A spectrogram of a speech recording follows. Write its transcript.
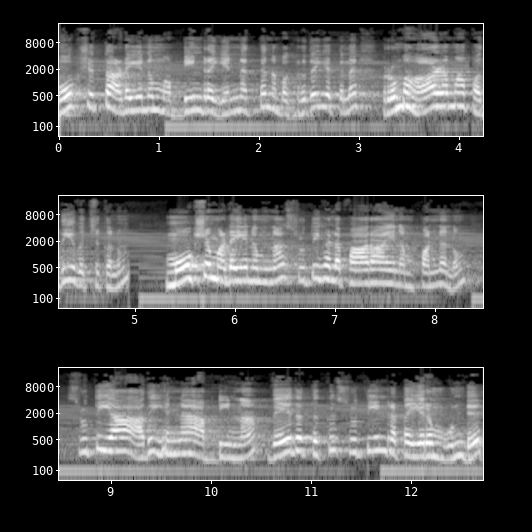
மோட்சத்தை அடையணும் அப்படின்ற எண்ணத்தை நம்ம ஹிருதயத்துல ரொம்ப ஆழமா பதிய வச்சுக்கணும். மோட்சம் அடையணும்னா ஸ்ருதிகளை பாராயணம் பண்ணணும். ஸ்ருதியா அது என்ன அப்படின்னா வேதத்துக்கு ஸ்ருதின்ற பெயரும் உண்டு.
